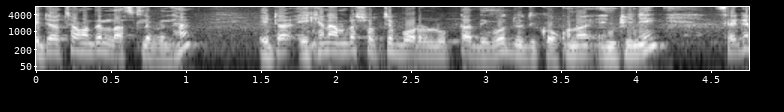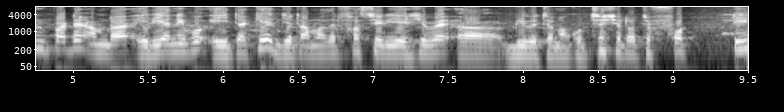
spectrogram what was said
এটা হচ্ছে আমাদের লাস্ট লেভেল হ্যাঁ? এটা, এখানে আমরা সবচেয়ে বড় লোডটা দেবো, যদি কখনো এন্ট্রি নেই। সেকেন্ড পার্টে আমরা এরিয়া নেব, এইটাকে, যেটা আমাদের ফার্স্ট এরিয়া হিসেবে বিবেচনা করছে, সেটা হচ্ছে ফর্টি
